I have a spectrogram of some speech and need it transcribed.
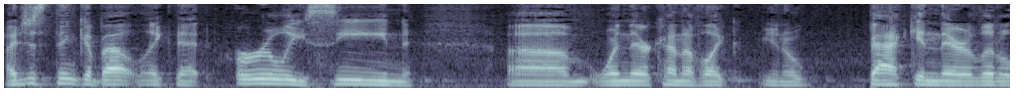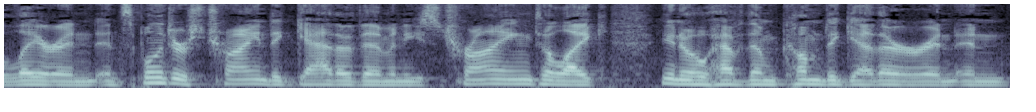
I just think about like that early scene um, when they're kind of like you know back in their little lair and, and splinter's trying to gather them and he's trying to like you know have them come together and and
